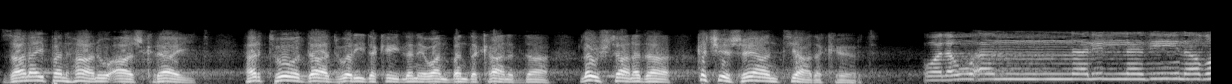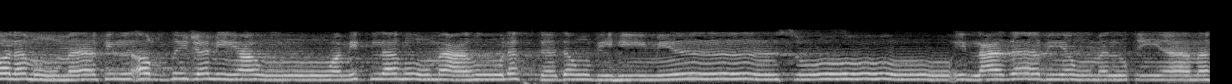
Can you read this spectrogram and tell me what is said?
زانای پەنهان ئاشکرایت هەر تۆ دادوەری دەکەیت لە نێوان بەندەکانتدا لەو شتانەدا کە کێشەیان تیا دەکرد. ولو أن للذين ظلموا ما في الأرض جميعا ومثله معه لافتدوا به من سوء العذاب يوم القيامة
